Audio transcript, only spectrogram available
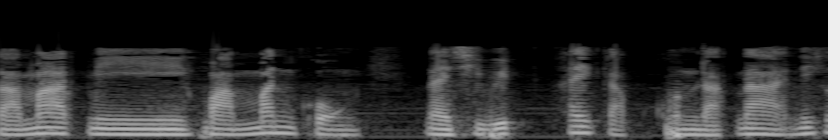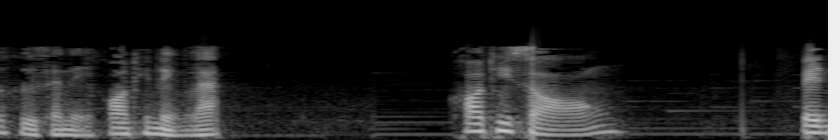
สามารถมีความมั่นคงในชีวิตให้กับคนรักได้ นี่ก็คือเสน่ห์ข้อที่หนึ่งละ ข้อที่สองเป็น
